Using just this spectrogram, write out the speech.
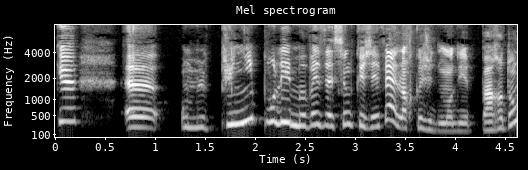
que euh, on me punit pour les mauvaises actions que j'ai fait alors que j'ai demandé pardon?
